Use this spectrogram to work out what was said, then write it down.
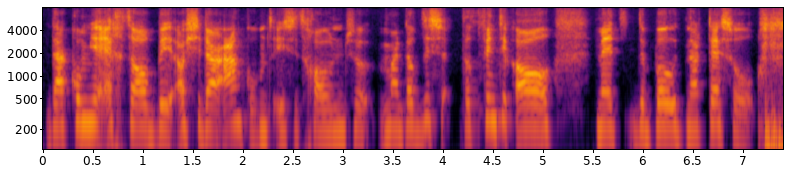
daar kom je echt al, als je daar aankomt, is het gewoon zo. Maar dat, is, dat vind ik al met de boot naar Texel.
